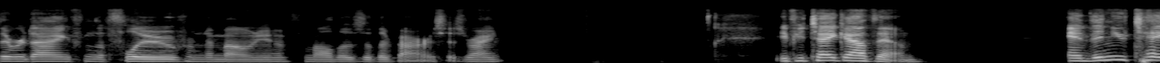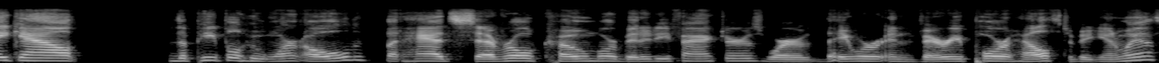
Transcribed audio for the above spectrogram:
they were dying from the flu, from pneumonia, from all those other viruses, right? If you take out them, and then you take out the people who weren't old but had several comorbidity factors where they were in very poor health to begin with,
